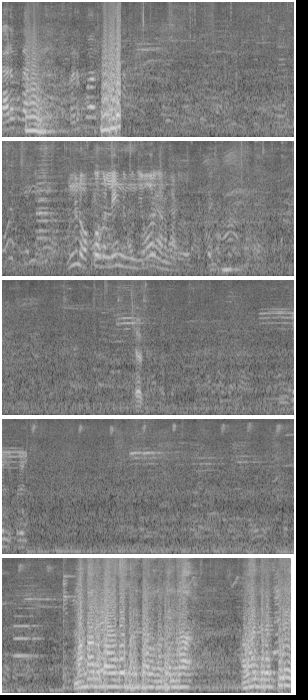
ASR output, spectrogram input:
కడుపు కడుపు ఉండండి ఒక్కొక్క లేని ముందు ఎవరు కనపడరు ఓకే వెళ్ళి ఇప్పుడు వెళ్ళి మహానుభావుడు పరిపాలన రవీంద్ర అలాంటి వ్యక్తులే.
